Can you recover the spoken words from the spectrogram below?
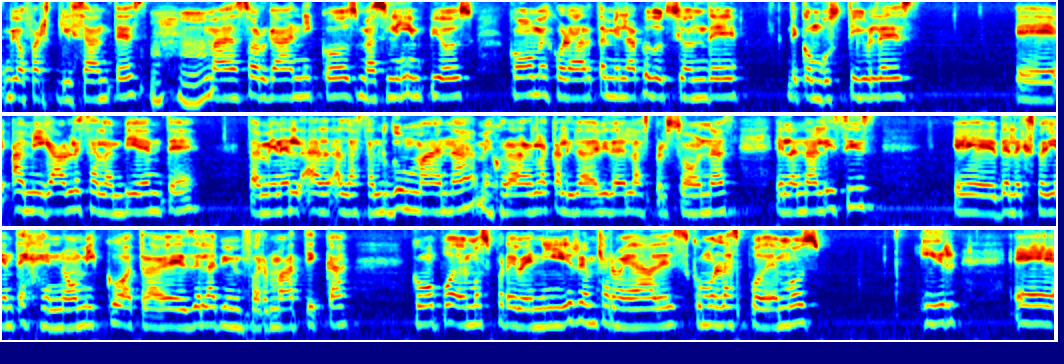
biofertilizantes uh -huh. más orgánicos, más limpios, cómo mejorar también la producción de, de combustibles eh, amigables al ambiente, también el, a, a, la salud humana, mejorar la calidad de vida de las personas, el análisis eh, del expediente genómico a través de la bioinformática, cómo podemos prevenir enfermedades, cómo las podemos ir, eh,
